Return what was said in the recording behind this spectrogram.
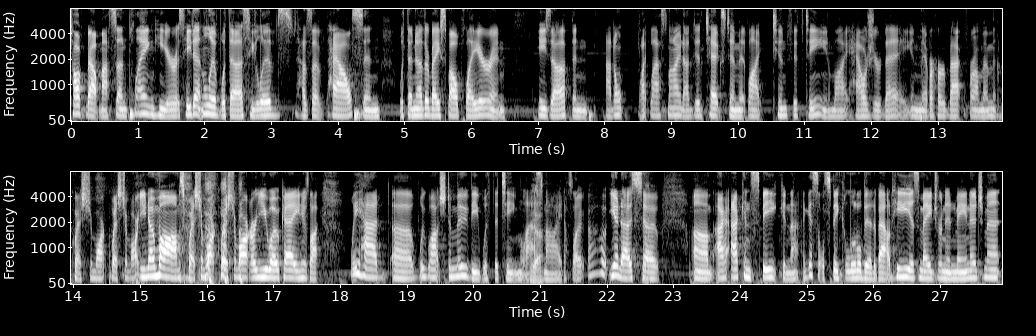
talk about my son playing here is he doesn't live with us. He lives has a house and with another baseball player and he's up and I don't like last night I did text him at like ten fifteen. I'm like, How's your day? And never heard back from him. Question mark, question mark. You know moms, question mark, question mark, are you okay? And he was like, We had uh, we watched a movie with the team last Yeah. night. I was like, Oh, you know, so um, I, I can speak, and I guess I'll speak a little bit about. He is majoring in management,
